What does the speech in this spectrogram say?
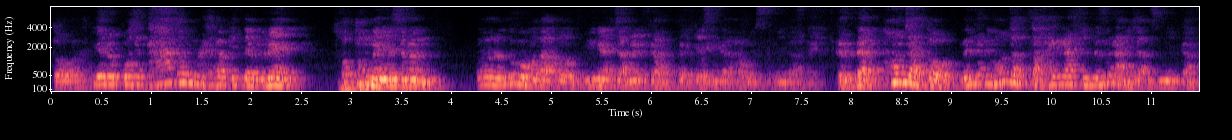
또 여러 곳에 다 근무를 해봤기 때문에 소통 면에서는 어느 누구보다도 유리하지 않을까 그렇게 생각하고 있습니다. 그런데 혼자 또 면장님 혼자 또 해결할 수 있는 건 아니지 않습니까?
